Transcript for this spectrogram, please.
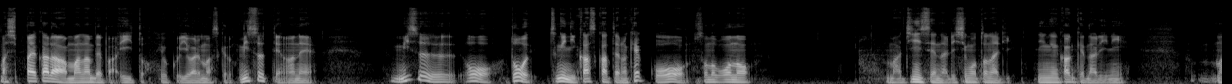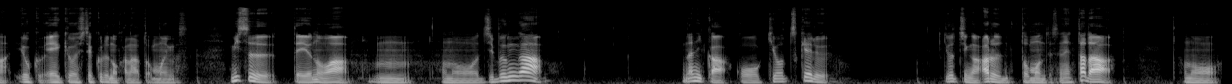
まあ、失敗からは学べばいいとよく言われますけどミスっていうのはねミスをどう次に生かすかっていうのは結構その後の、まあ、人生なり仕事なり人間関係なりにまあ、よく影響してくるのかなと思います。ミスっていうのは、うん、あの自分が何かこう気をつける余地があると思うんですね。ただあの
